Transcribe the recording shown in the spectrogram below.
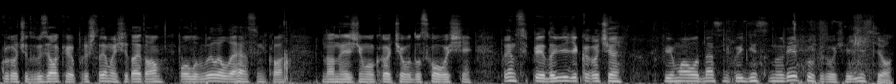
Коротше, друзяки, прийшли ми, считай, там половили легесенько на нижньому коротше, водосховищі. В принципі, Давіді, коротше, впіймав однесеньку єдинственну рибку, коротше, і все. В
